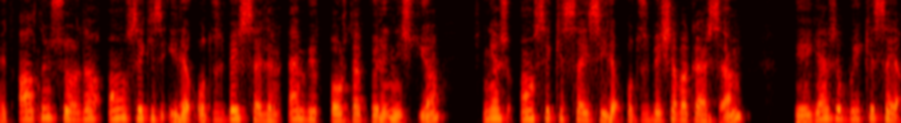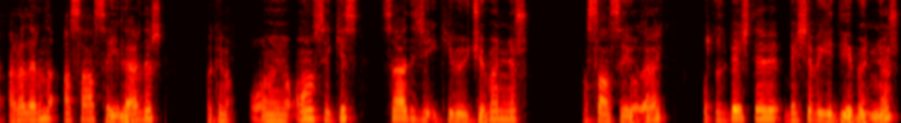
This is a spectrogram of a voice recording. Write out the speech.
Evet, 6. soruda 18 ile 35 sayıların en büyük ortak böleni istiyor. Şimdi gerçi 18 sayısı ile 35'e bakarsam, e, gerçi bu iki sayı aralarında asal sayılardır. Bakın 18 sadece 2 ve 3'e bölünür. Asal sayı olarak 35 de 5'e ve 7'ye bölünür.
